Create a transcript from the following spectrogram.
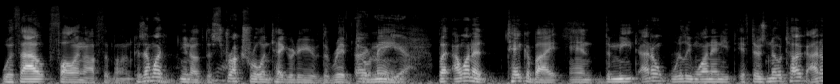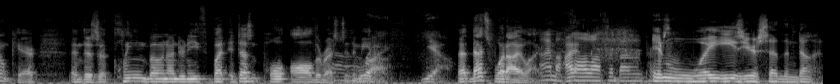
without falling off the bone because I want mm-hmm. you know the structural integrity of the rib to agree, remain. yeah. But I want to take a bite and the meat. I don't really want any. If there's no tug, I don't care. And there's a clean bone underneath, but it doesn't pull all the rest of the meat Right. off. Yeah. That, that's what I like. I'm a fall off the bone person. And way easier said than done.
